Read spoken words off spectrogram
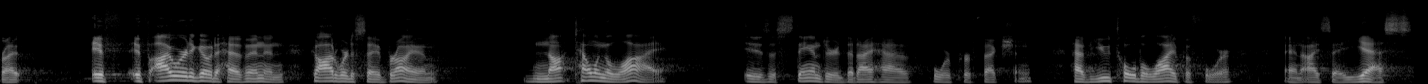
right? If, if I were to go to heaven and God were to say, Bryan, not telling a lie is a standard that I have for perfection. Have you told a lie before? And I say, yes.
